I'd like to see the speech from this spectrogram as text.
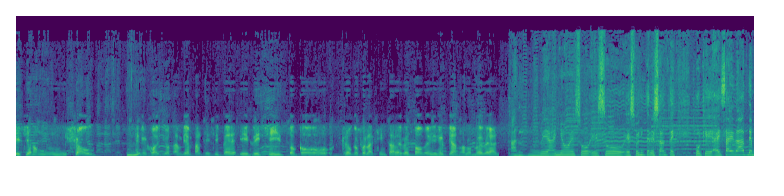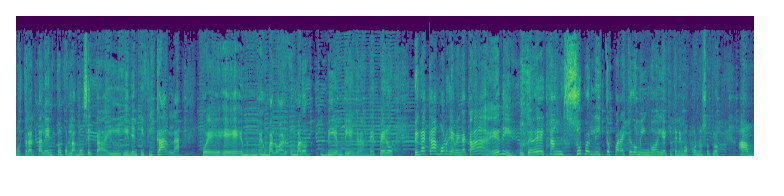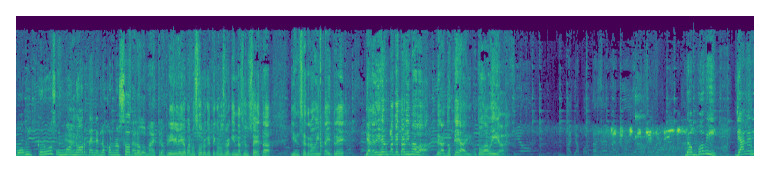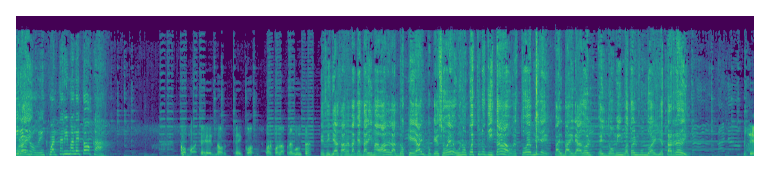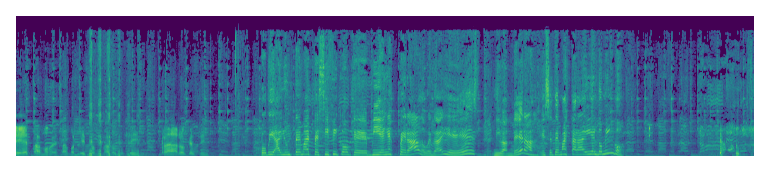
hicieron un show en el cual yo también participé y Richie tocó, creo que fue la quinta de Beethoven en el piano a los nueve años. A los nueve años, eso, eso, eso es interesante, porque a esa edad demostrar talento por la música e identificarla pues eh, es, un, es, un, valor, un valor bien, bien grande. Pero Venga acá, Jorge, venga acá, Eddie. Ustedes están súper listos para este domingo y aquí tenemos con nosotros a Bobby Cruz. Un honor tenerlo con nosotros. Saludos, maestro. Privilegio para nosotros que esté con nosotros aquí en Nación Z y en Z93. ¿Ya le dijeron para qué tarima va? ¿De las dos que hay o todavía? Don Bobby, ¿ya le dijeron en cuál tarima le toca? ¿Cómo? Eh, no, eh, cu- ¿Cuál fue la pregunta? Que si ya sabe para qué tarima va de las dos que hay, porque eso es uno puesto, uno quitado. Esto es, mire, para el bailador el domingo, a todo el mundo ahí. ¿Ya está ready? Sí, estamos, estamos listos, claro que sí. Claro que sí. Bobby, hay un tema específico que es bien esperado, ¿verdad? Y es mi bandera. Ese tema estará ahí el domingo.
